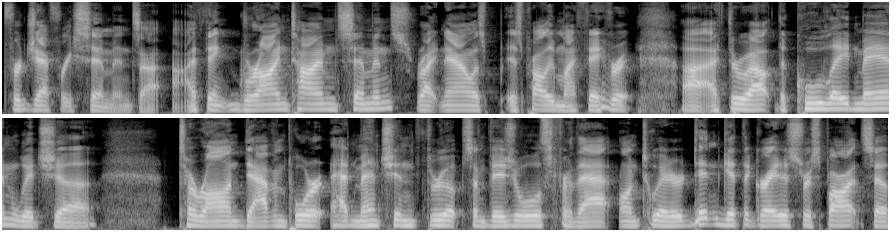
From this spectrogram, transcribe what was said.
for Jeffrey Simmons. I, I, think Grind Time Simmons right now is, is probably my favorite. Uh, I threw out the Kool Aid Man, which uh, Teron Davenport had mentioned, threw up some visuals for that on Twitter. Didn't get the greatest response, so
